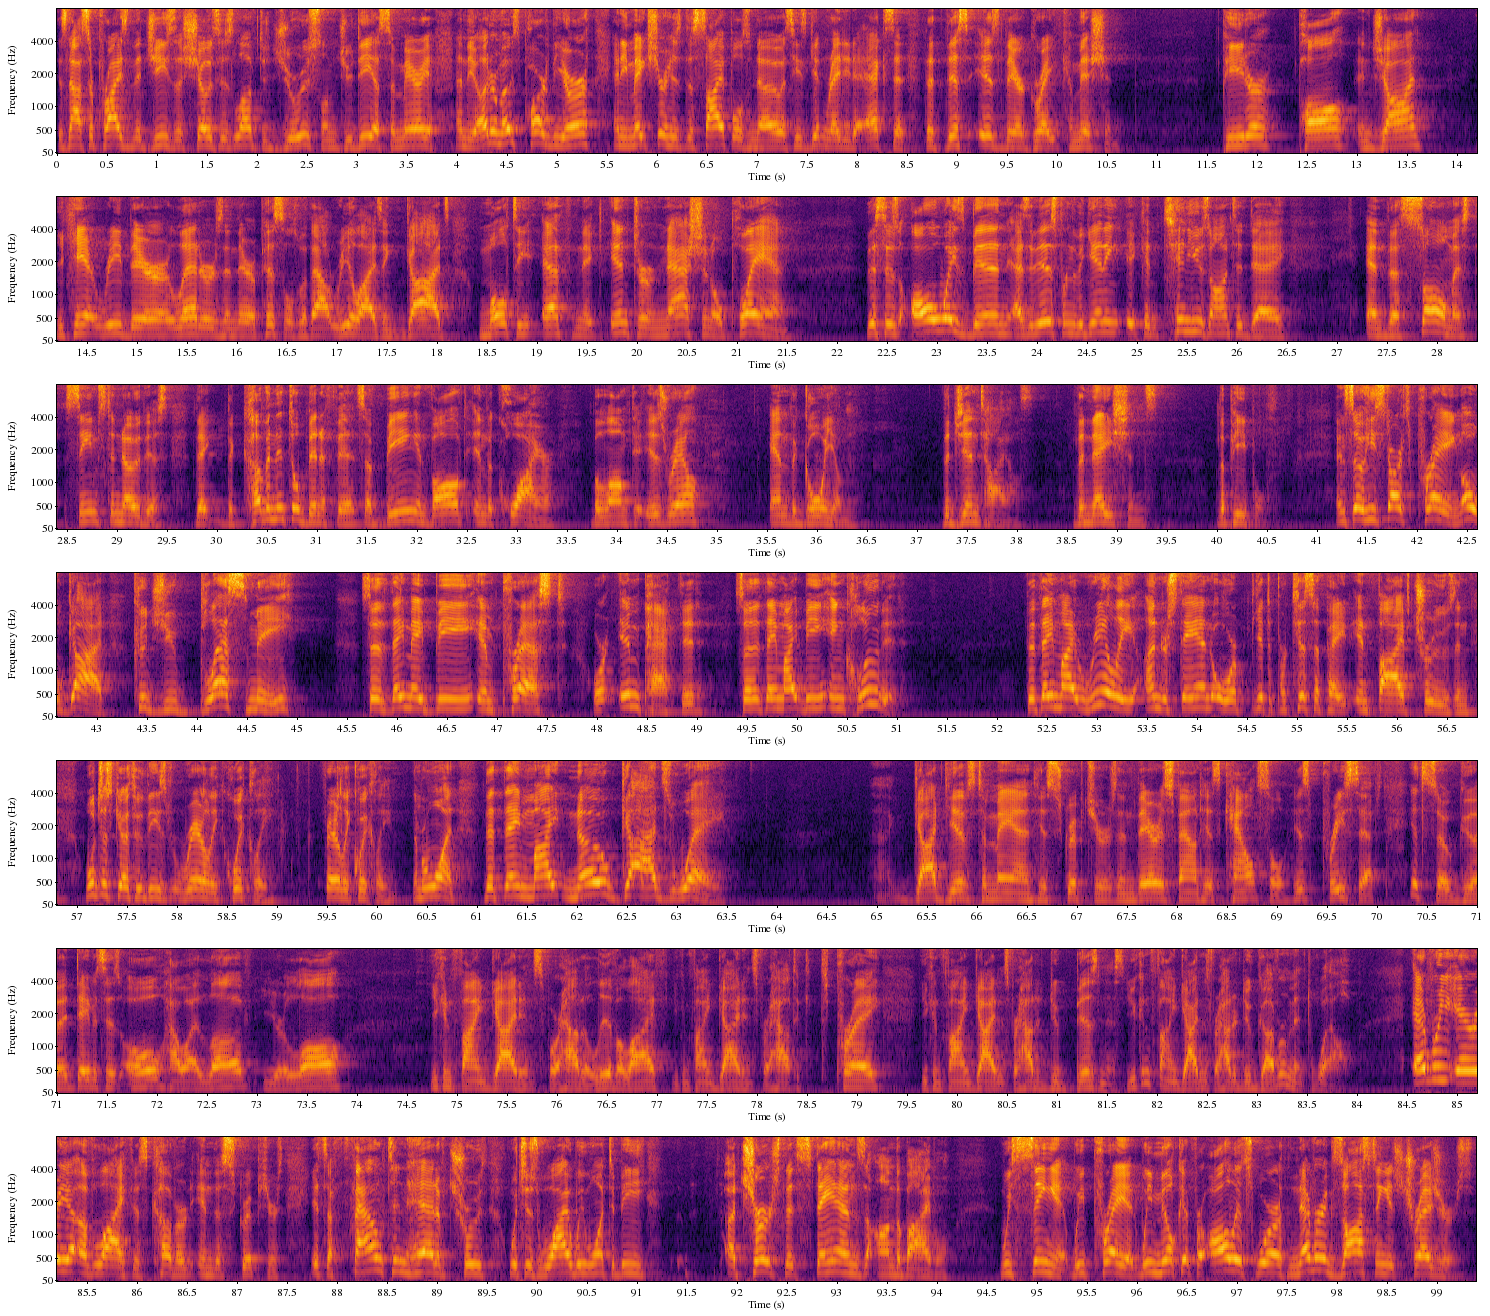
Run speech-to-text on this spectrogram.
It's not surprising that Jesus shows his love to Jerusalem, Judea, Samaria, and the uttermost part of the earth, and he makes sure his disciples know as he's getting ready to exit that this is their great commission. Peter, Paul, and John, you can't read their letters and their epistles without realizing God's multi ethnic, international plan. This has always been, as it is from the beginning, it continues on today. And the psalmist seems to know this that the covenantal benefits of being involved in the choir belong to Israel and the Goyim, the Gentiles, the nations, the peoples. And so he starts praying, Oh God, could you bless me so that they may be impressed or impacted so that they might be included, that they might really understand or get to participate in five truths. And we'll just go through these rarely quickly, fairly quickly. Number one, that they might know God's way. Uh, God gives to man his scriptures, and there is found his counsel, his precepts. It's so good. David says, Oh, how I love your law. You can find guidance for how to live a life. You can find guidance for how to pray. You can find guidance for how to do business. You can find guidance for how to do government well. Every area of life is covered in the scriptures. It's a fountainhead of truth, which is why we want to be a church that stands on the Bible. We sing it, we pray it, we milk it for all it's worth, never exhausting its treasures.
